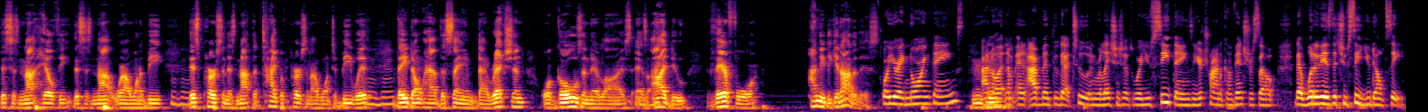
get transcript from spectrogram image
this is not healthy, this is not where I want to be. Mm-hmm. This person is not the type of person I want to be with. Mm-hmm. They don't have the same direction or goals in their lives as I do. Therefore, I need to get out of this. Or you're ignoring things. Mm-hmm. I know, and, and, I've been through that too in relationships where you see things and you're trying to convince yourself that what it is that you see, you don't see.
